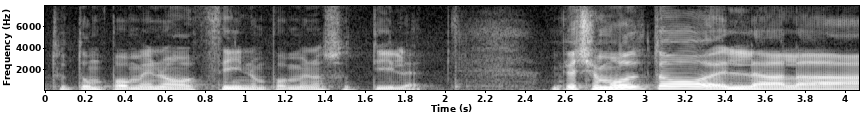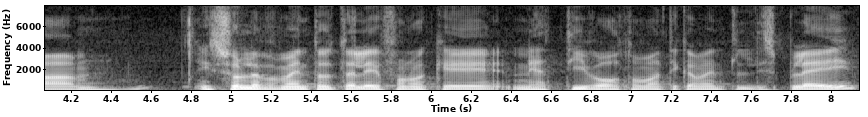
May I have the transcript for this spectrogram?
tutto un po' meno thin, un po' meno sottile. Mi piace molto la, la, il sollevamento del telefono che ne attiva automaticamente il display.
